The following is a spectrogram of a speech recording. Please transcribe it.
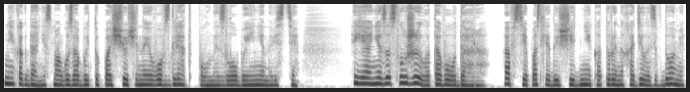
Никогда не смогу забыть ту пощечину его взгляд, полный злобы и ненависти. Я не заслужила того удара, а все последующие дни, которые находилась в доме,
